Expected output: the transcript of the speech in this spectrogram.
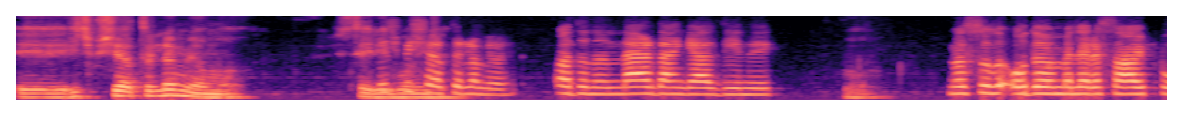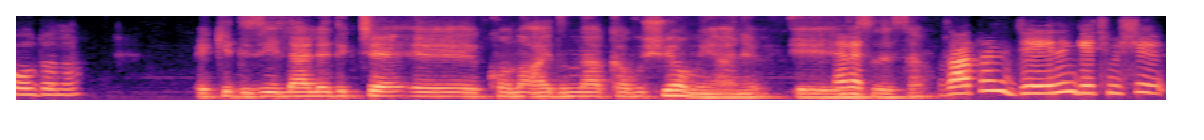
e, hiçbir şey hatırlamıyor mu seri Hiçbir boyunca? şey hatırlamıyor. Adının nereden geldiğini, Bu. nasıl o dövmelere sahip olduğunu. Peki dizi ilerledikçe e, konu aydınlığa kavuşuyor mu yani? E, Evet. Nasıl desem? Zaten Jane'in geçmişi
